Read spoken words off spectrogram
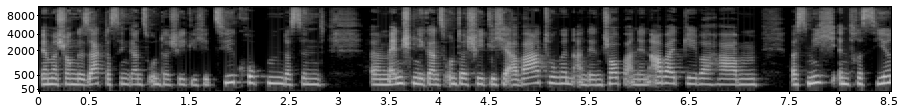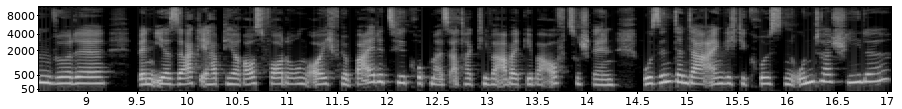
Wir haben ja schon gesagt, das sind ganz unterschiedliche Zielgruppen. Das sind äh, Menschen, die ganz unterschiedliche Erwartungen an den Job, an den Arbeitgeber haben. Was mich interessieren würde, wenn ihr sagt, ihr habt die Herausforderung, euch für beide Zielgruppen als attraktive Arbeitgeber aufzustellen, wo sind denn da eigentlich die größten Unterschiede?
